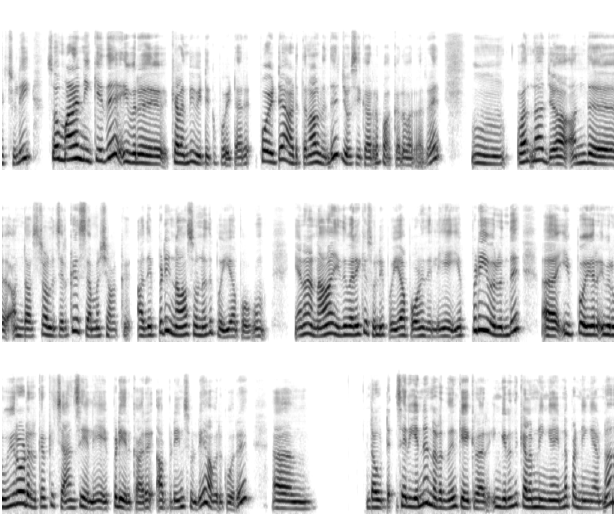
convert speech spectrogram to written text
ஆக்சுவலி. ஸோ மழை நிற்கிது இவரு கிளம்பி வீட்டுக்கு போயிட்டாரு. போயிட்டு அடுத்த நாள் வந்து ஜோசிக்காரரை பார்க்கற வர்றாரு வந்தால் வந்தா அந்த அந்த அஸ்ட்ராலஜருக்கு செம ஷாக்கு. அது எப்படி நான் சொன்னது பொய்யா போகும்? ஏன்னா நான் இது வரைக்கும் சொல்லி பொய்யா போனது இல்லையே! எப்படி இவர் வந்து இப்போ இவரு இவர் உயிரோட இருக்கறக்கு சான்ஸே இல்லையே! எப்படி இருக்காரு? அப்படின்னு சொல்லி அவருக்கு ஒரு டவுட்டு. சரி என்ன நடந்ததுன்னு கேட்குறாரு. இங்கேருந்து கிளம்புனீங்க, என்ன பண்ணீங்க? அப்படின்னா,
